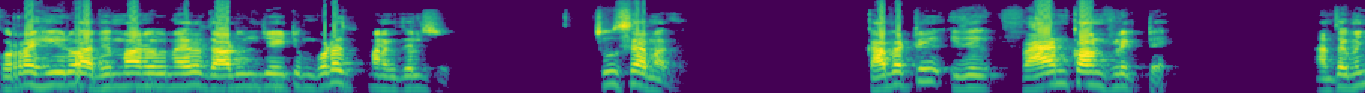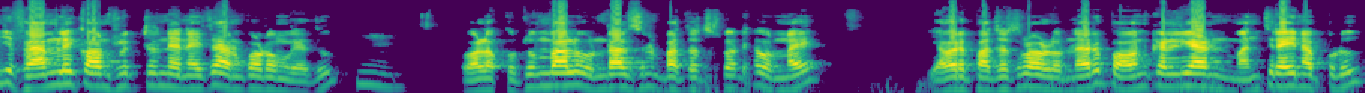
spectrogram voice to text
కుర్ర హీరో అభిమానుల మీద దాడులు చేయటం కూడా మనకు తెలుసు. చూసాం అది. కాబట్టి ఇది ఫ్యాన్ కాన్ఫ్లిక్టే. అంతకుమించి ఫ్యామిలీ కాన్ఫ్లిక్ట్ అని నేనైతే అనుకోవడం లేదు. వాళ్ళ కుటుంబాలు ఉండాల్సిన పద్ధతిలోనే ఉన్నాయి. ఎవరి పద్ధతిలో వాళ్ళు ఉన్నారు. పవన్ కళ్యాణ్ మంత్రి అయినప్పుడు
